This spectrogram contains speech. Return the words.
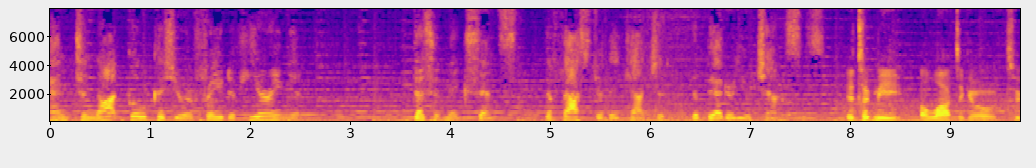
And to not go because you're afraid of hearing it doesn't make sense. The faster they catch it, the better your chances. It took me a lot to go to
